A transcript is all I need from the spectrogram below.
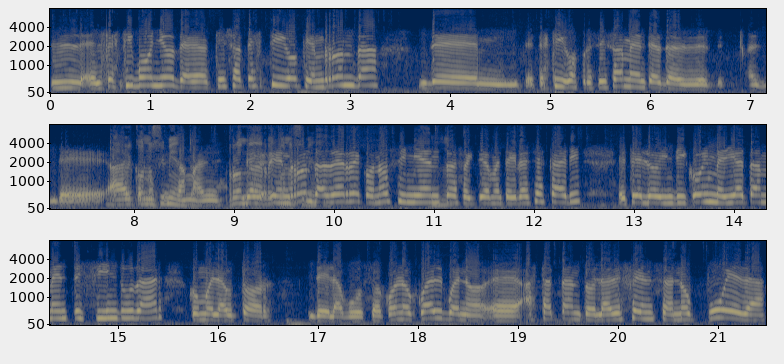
el, testimonio de aquella testigo que en ronda de, testigos precisamente de, de, reconocimiento. en ronda de reconocimiento efectivamente gracias Cari. Este lo indicó inmediatamente sin dudar como el autor del abuso. Con lo cual, bueno, eh, hasta tanto la defensa no pueda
